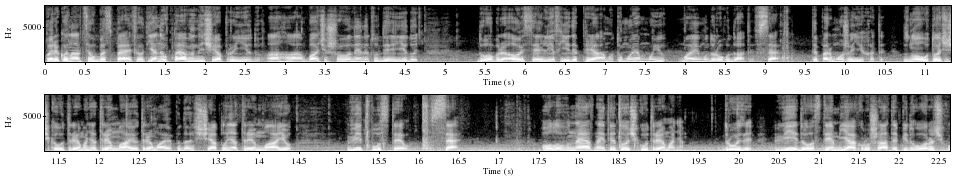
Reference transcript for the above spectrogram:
переконатися в безпеці. От я не впевнений, чи я проїду. Ага, бачу, що вони не туди їдуть. Добре, а ось цей ліфт їде прямо, тому я маю, маю йому дорогу дати. Все. Тепер можу їхати. Знову точечка утримання. Тримаю, тримаю педаль щеплення, тримаю. Відпустив. Все. Головне знайти точку утримання. Друзі, відео з тим, як рушати під горочку,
